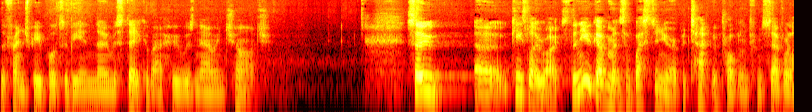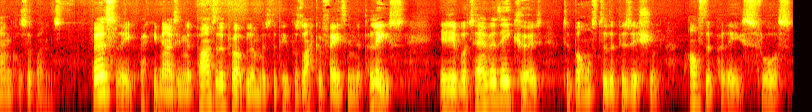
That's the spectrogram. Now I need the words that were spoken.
the French people to be in no mistake about who was now in charge. So, uh, Keith Lowe writes The new governments of Western Europe attacked the problem from several angles at once. Firstly, recognising that part of the problem was the people's lack of faith in the police, they did whatever they could to bolster the position of the police force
